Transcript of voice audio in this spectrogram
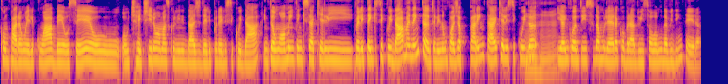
comparam ele com A, B ou C, ou, ou te retiram a masculinidade dele por ele se cuidar. Então, o homem tem que ser aquele. Ele tem que se cuidar, mas nem tanto. Ele não pode aparentar que ele se cuida. Uhum. E enquanto isso, da mulher é cobrado isso ao longo da vida inteira.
